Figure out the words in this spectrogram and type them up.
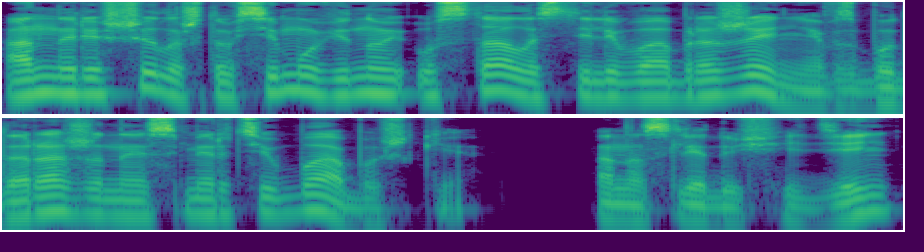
Анна решила, что всему виной усталость или воображение, взбудораженное смертью бабушки. А на следующий день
